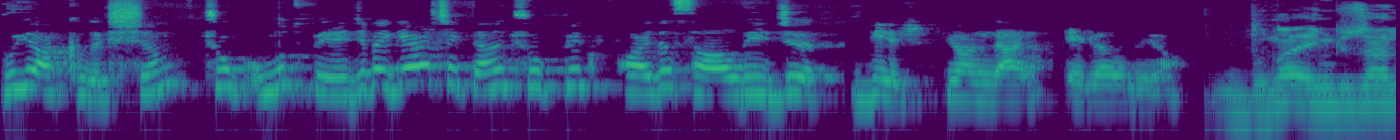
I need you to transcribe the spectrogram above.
bu yaklaşım çok umut verici ve gerçekten çok büyük fayda sağlayıcı bir yönden ele alıyor. Buna en güzel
